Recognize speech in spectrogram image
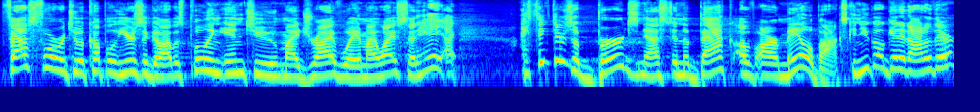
Fast forward to a couple of years ago, I was pulling into my driveway, and my wife said, Hey, I, I think there's a bird's nest in the back of our mailbox. Can you go get it out of there?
